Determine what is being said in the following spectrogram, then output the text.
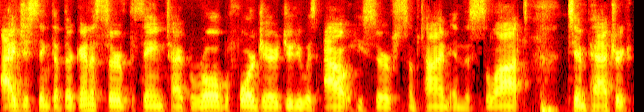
I just think that they're going to serve the same type of role. Before Jerry Jeudy was out, he served some time in the slot. Tim Patrick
